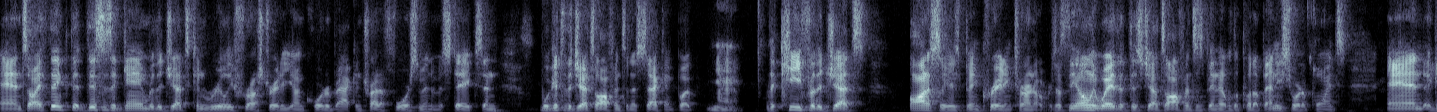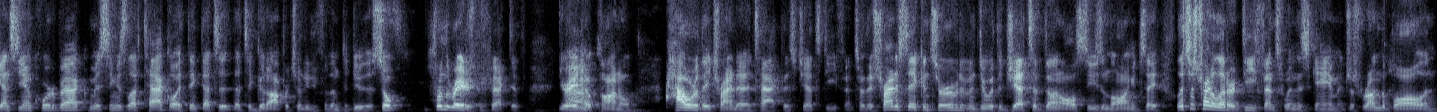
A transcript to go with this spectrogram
and so I think that this is a game where the Jets can really frustrate a young quarterback and try to force him into mistakes. And we'll get to the Jets offense in a second, but mm. the key for the Jets honestly has been creating turnovers. That's the only way that this Jets offense has been able to put up any sort of points. And against a young quarterback missing his left tackle, I think that's a that's a good opportunity for them to do this. So from the Raiders' perspective, you're uh-huh. Aidan O'Connell. How are they trying to attack this Jets defense? Are they trying to stay conservative and do what the Jets have done all season long and say, let's just try to let our defense win this game and just run the ball? And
